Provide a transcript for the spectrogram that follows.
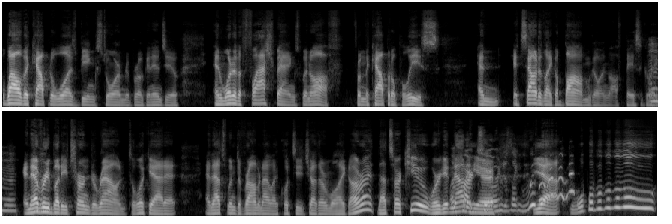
while the Capitol was being stormed and broken into. And one of the flashbangs went off from the Capitol Police, and it sounded like a bomb going off, basically. Mhm, And mhm. everybody turned around to look at it. And that's when Davram and I like looked at each other and we're like, all right, that's our cue. We're getting out of here and just like yeah woo, woo,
